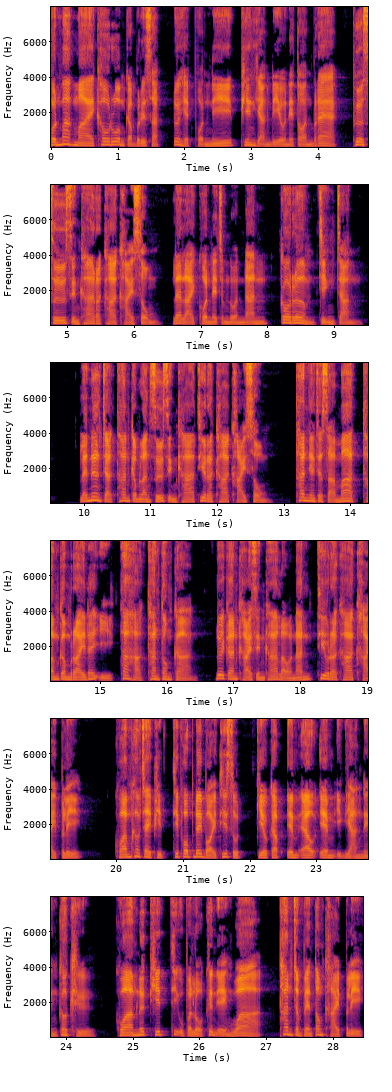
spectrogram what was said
คนมากมายเข้าร่วมกับบริษัทด้วยเหตุผลนี้เพียงอย่างเดียวในตอนแรก เพื่อซื้อสินค้าราคาขายส่ง และหลายคนในจำนวนนั้นก็เริ่มจริงจัง และเนื่องจากท่านกำลังซื้อสินค้าที่ราคาขายส่ง ท่านยังจะสามารถทำกำไรได้อีกถ้าหากท่านต้องการ ด้วยการขายสินค้าเหล่านั้นที่ราคาขายปลีก ความเข้าใจผิดที่พบได้บ่อยที่สุดเกี่ยวกับ MLM อีกอย่างหนึ่งก็คือ ความนึกคิดที่อุปโลกขึ้นเองว่า ท่านจำเป็นต้องขายปลีก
